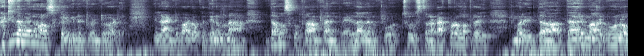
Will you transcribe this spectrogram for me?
కఠినమైన మనసు కలిగినటువంటి వాడు. ఇలాంటి వాడు ఒక దినమున దమస్కు ప్రాంతానికి వెళ్ళాలనుకో చూస్తున్నాడు. అక్కడున్న ప్ర మరి ద దారి మార్గంలో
